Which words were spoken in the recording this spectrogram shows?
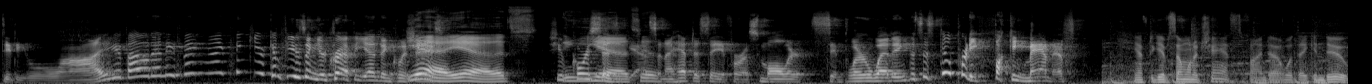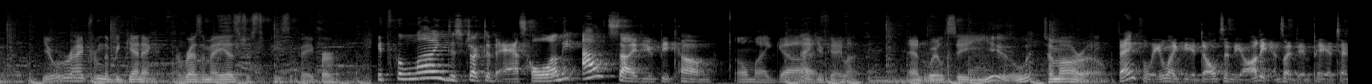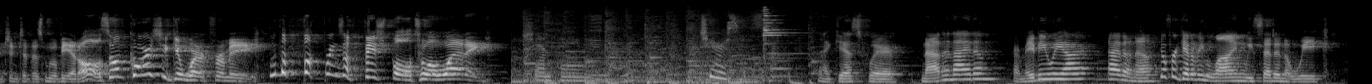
Did he lie about anything? I think you're confusing your crappy ending cliches. yeah, yeah, that's. She of course yeah, says it's- yes, and I have to say for a smaller, simpler wedding, this is still pretty fucking mammoth. You have to give someone a chance to find out what they can do. You were right from the beginning. A resume is just a piece of paper. It's the lying, destructive asshole on the outside you've become. Oh my god. Thank you, Kayla. And we'll see you tomorrow. Thankfully, like the adults in the audience, I didn't pay attention to this movie at all, so of course you can work for me. Who the fuck brings a fishbowl to a wedding? Champagne. Cheers. I guess we're not an item? Or maybe we are? I don't know. You'll forget every line we said in a week.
